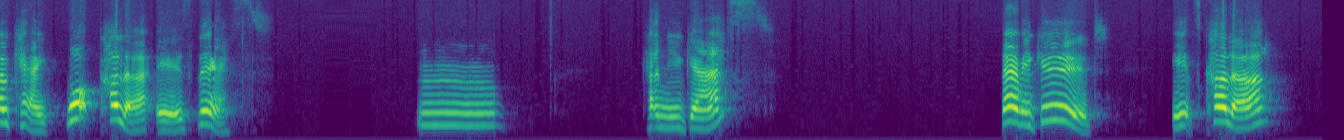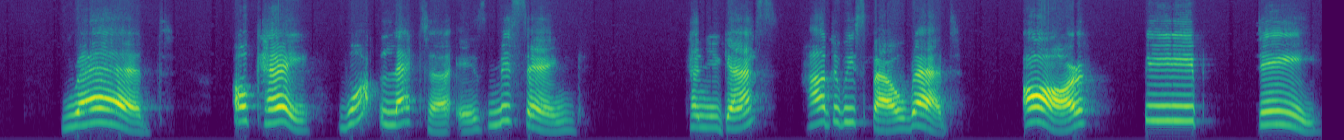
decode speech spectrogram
Okay, what colour is this? Mm, can you guess? Very good. Its colour, red. Okay, what letter is missing? Can you guess? How do we spell red? R, beep, D.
